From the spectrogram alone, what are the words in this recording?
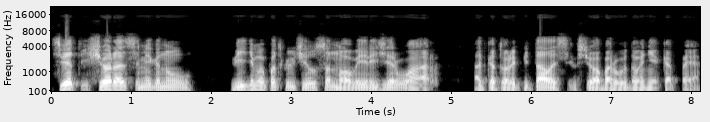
Свет еще раз мигнул, видимо, подключился новый резервуар, от которой питалось все оборудование КП.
